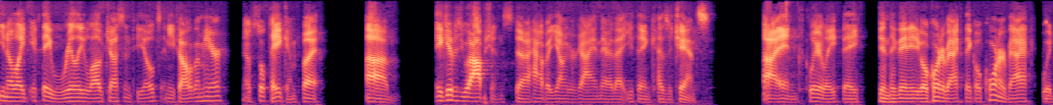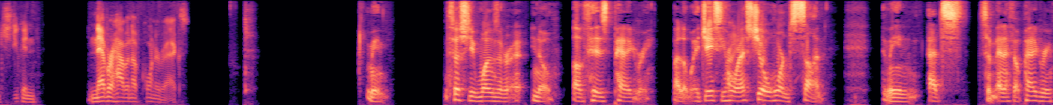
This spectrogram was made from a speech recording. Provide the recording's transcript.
You know, like if they really love Justin Fields and he fell to them here, you know, still take him. But um, it gives you options to have a younger guy in there that you think has a chance. Uh, and clearly, they didn't think they needed to go quarterback. They go cornerback, which you can never have enough cornerbacks. I mean, especially ones that are you know of his pedigree. By the way, Jaycee Horn, that's Joe Horn's son. I mean, that's some NFL pedigree.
